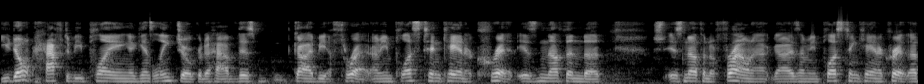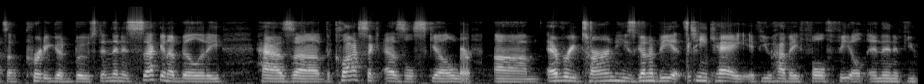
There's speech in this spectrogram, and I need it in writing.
you don't have to be playing against Link Joker to have this guy be a threat. I mean, plus 10k and a crit is nothing to is nothing to frown at, guys. I mean, plus 10k and a crit, that's a pretty good boost. And then his second ability has uh, the classic Ezel skill, where um, every turn he's going to be at 16k if you have a full field, and then if you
